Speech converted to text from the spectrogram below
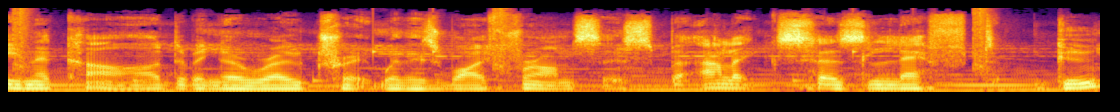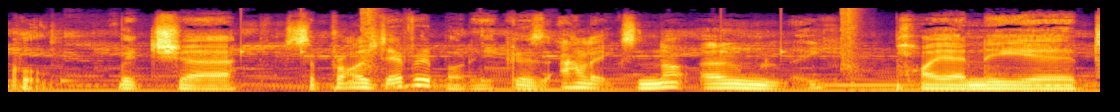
in a car doing a road trip with his wife Frances, but Alex has left Google which uh, surprised everybody because Alex not only pioneered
